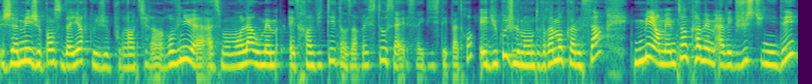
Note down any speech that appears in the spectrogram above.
jamais, je pense d'ailleurs que je pourrais en tirer un revenu à, ce moment-là, ou même être invité dans un resto, ça, ça existait pas trop. Et du coup, je le monte vraiment comme ça, mais en même temps, quand même, avec juste une idée,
